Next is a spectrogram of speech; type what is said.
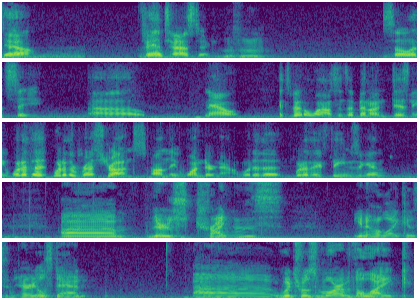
Yeah. Fantastic. hmm So let's see. Uh, now it's been a while since I've been on Disney. What are the what are the restaurants on the Wonder now? What are the what are their themes again? Um, there's Triton's, you know, like as in Ariel's dad, uh, which was more of the like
